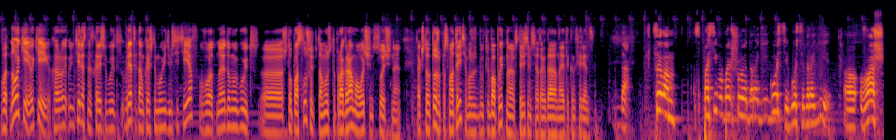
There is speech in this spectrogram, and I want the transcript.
Вот, ну окей, окей. Интересно, скорее всего, будет. Вряд ли там, конечно, мы увидим CTF, вот, но я думаю, будет э, что послушать, потому что программа очень сочная. Так что тоже посмотрите, может быть, будет любопытно. Встретимся тогда на этой конференции. Да. В целом, спасибо большое, дорогие гости, гости дорогие. Э, ваш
